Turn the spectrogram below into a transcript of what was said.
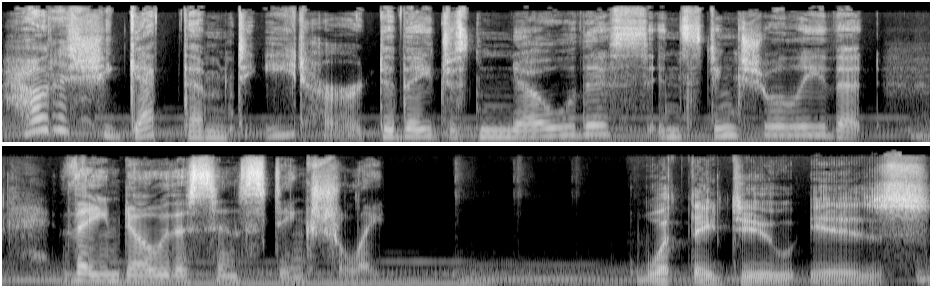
How does she get them to eat her? Do they just know this instinctually that. They know this instinctually. What they do is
